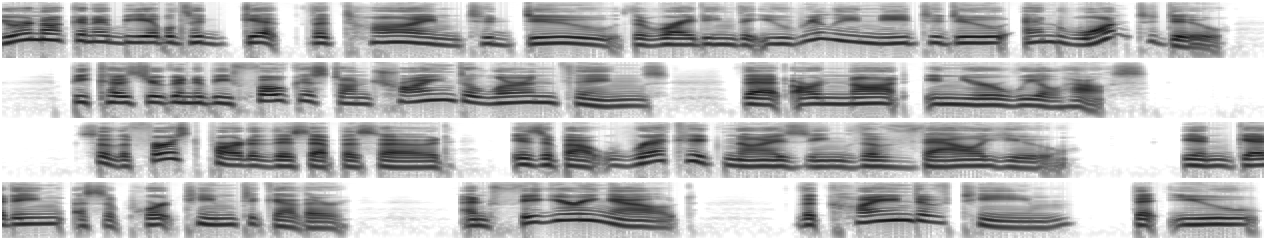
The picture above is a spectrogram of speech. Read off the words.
You're not going to be able to get the time to do the writing that you really need to do and want to do because you're going to be focused on trying to learn things that are not in your wheelhouse. So, the first part of this episode is about recognizing the value in getting a support team together and figuring out the kind of team that you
